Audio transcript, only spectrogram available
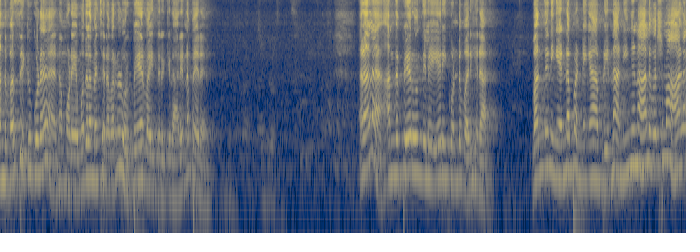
அந்த பஸ்ஸுக்கு கூட நம்முடைய முதலமைச்சர் அவர்கள் ஒரு பெயர் வைத்திருக்கிறார். என்ன பேர் அதனால் அந்த பேருந்தில் ஏறிக்கொண்டு வருகிறார். வந்து நீங்கள் என்ன பண்ணீங்க அப்படின்னா நீங்கள் நாலு வருஷமாக ஆளை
